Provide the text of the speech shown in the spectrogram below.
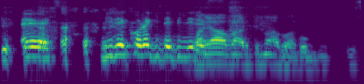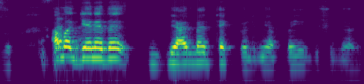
Evet. Bir rekora gidebiliriz. Bayağı var değil mi abi? uzun. Ama gene de yani ben tek bölüm yapmayı düşünüyorum.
